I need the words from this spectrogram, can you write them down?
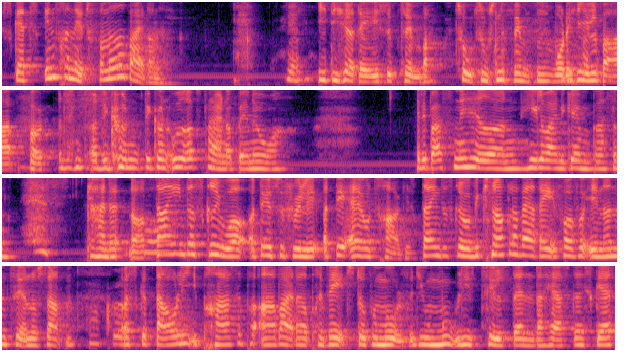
Skats intranet for medarbejderne ja. i de her dage i september 2015, hvor det hele bare fuck. Og, det, og det, er kun, det er kun udopstegn og bandeord. Er det bare snehæderen hele vejen igennem? Bare sådan, yes! Kinda. Nå, der er en, der skriver, og det er selvfølgelig, og det er jo tragisk. Der er en, der skriver, vi knokler hver dag for at få enderne til at nå sammen, Gud. og skal dagligt i presse på arbejder og privat stå på mål for de umulige tilstande, der hersker i skat,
